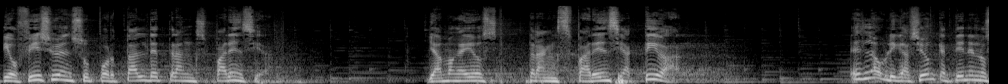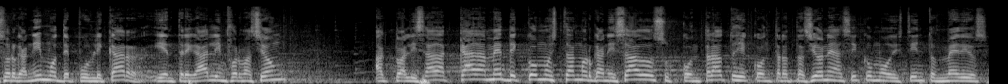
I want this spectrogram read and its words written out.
de oficio en su portal de transparencia. Llaman ellos transparencia activa. Es la obligación que tienen los organismos de publicar y entregar la información actualizada cada mes de cómo están organizados sus contratos y contrataciones, así como distintos medios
